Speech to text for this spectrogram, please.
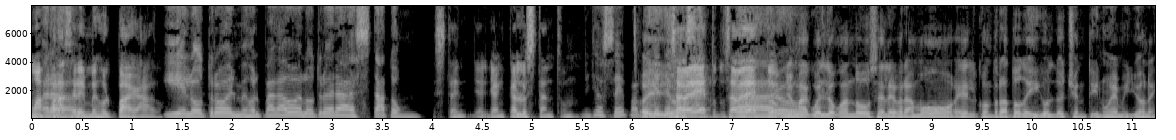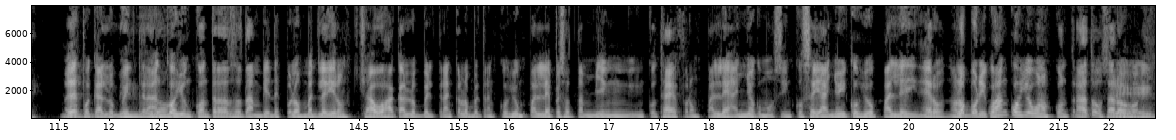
más, para, para- ser el mejor pagado. Y el otro, el mejor pagado del otro era Staton. Stan- Giancarlo Stanton. Yo sé, papi. Oye, ¿qué te yo- ¿Tú sabes de esto? ¿Tú sabes de esto? Yo me acuerdo cuando celebramos el contrato de Eagle de 89 millones. Después Carlos Bien Beltrán duro. cogió un contratazo también. Después los Mets le dieron chavos a Carlos Beltrán. Carlos Beltrán cogió un par de pesos también. En contra de, fueron un par de años, como 5 o 6 años, y cogió un par de dinero. No, los boricuas han cogido buenos contratos. O sea, los, Sí.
